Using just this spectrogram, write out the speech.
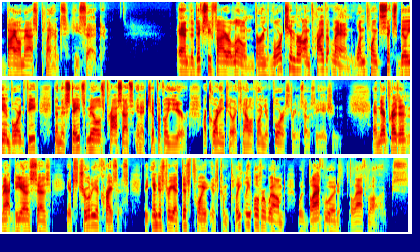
biomass plants, he said. And the Dixie Fire alone burned more timber on private land, 1.6 billion board feet, than the state's mills process in a typical year, according to the California Forestry Association. And their president, Matt Dias, says it's truly a crisis. The industry at this point is completely overwhelmed with black wood, black logs.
